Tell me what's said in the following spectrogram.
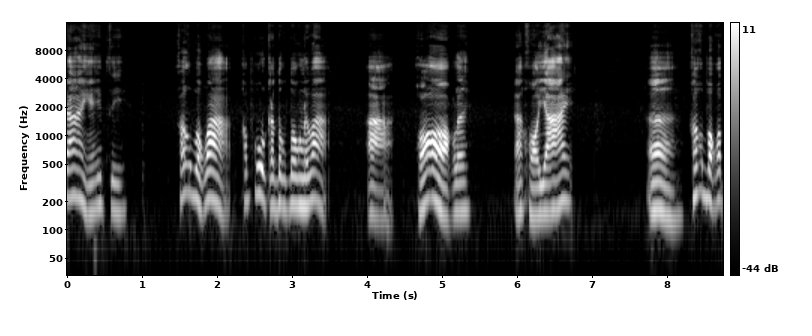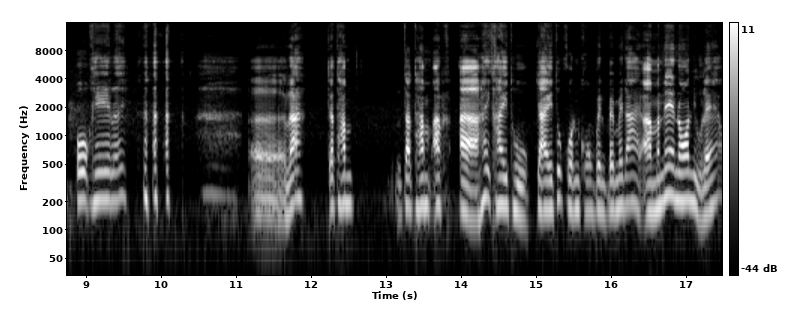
ได้ไงเอฟซีเขาก็บอกว่าเขาพูดกันตรงๆเลยว่า อ่า ขอออกเลยนะขอย้าย เออเขาก็บอกว่าโอเคเลย เออนะจะทำจะทำอ่า ให้ใครถูกใจทุกคนคงเป็นไปไม่ได้ อ่า มันแน่นอนอยู่แล้ว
